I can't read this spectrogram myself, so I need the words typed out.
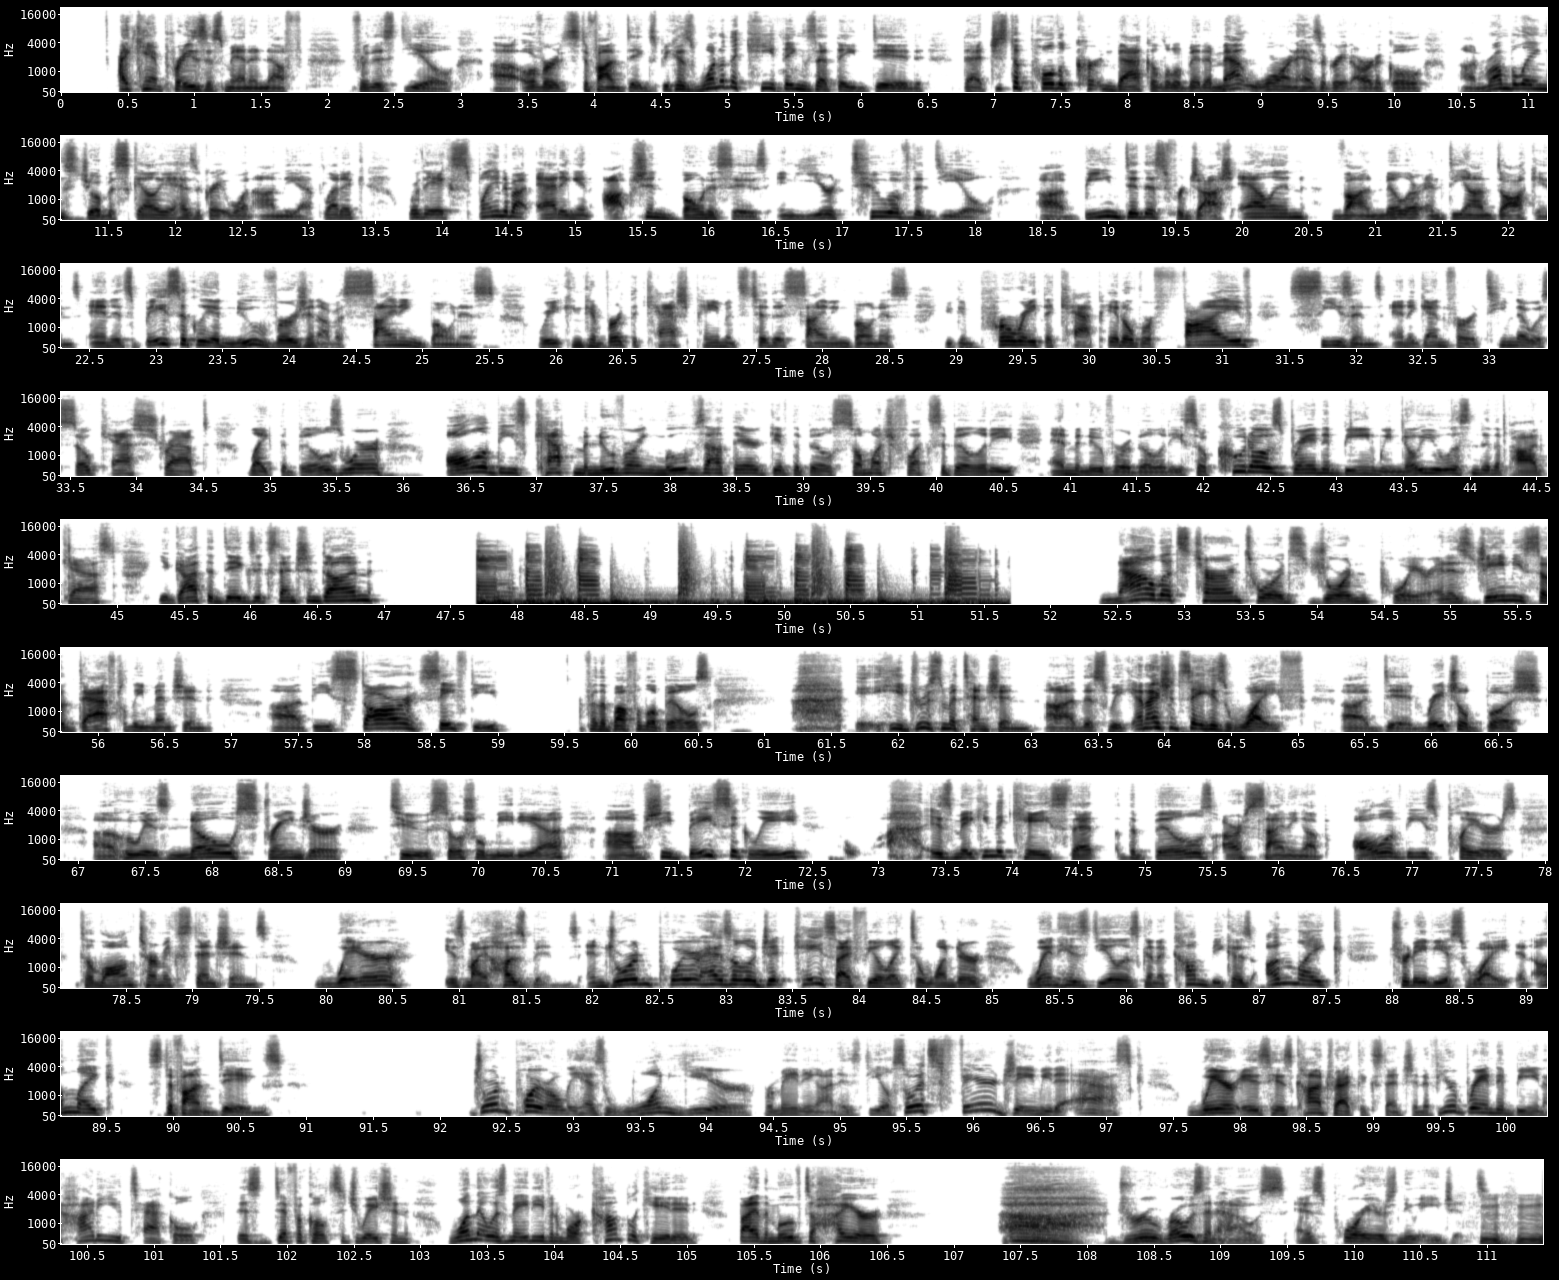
I can't praise this man enough for this deal uh, over Stefon Diggs because one of the key things that they did that just to pull the curtain back a little bit, and Matt Warren has a great article on rumblings, Joe Buscaglia has a great one on The Athletic, where they explain about adding in option bonuses in year two of the deal uh, Beane did this for Josh Allen, Von Miller, and Dion Dawkins. And it's basically a new version of a signing bonus where you can convert the cash payments to this signing bonus. You can prorate the cap hit over five seasons. And again, for a team that was so cash strapped like the Bills were, all of these cap maneuvering moves out there give the Bills so much flexibility and maneuverability. So kudos, Brandon Beane. We know you listen to the podcast. You got the Diggs extension done. Now let's turn towards Jordan Poyer. And as Jamie so daftly mentioned, uh, the star safety for the Buffalo Bills, he drew some attention uh, this week. And I should say his wife uh, did, Rachel Bush, uh, who is no stranger to social media. Um, she basically uh, is making the case that the Bills are signing up all of these players to long term extensions where is my husband's. And Jordan Poyer has a legit case, I feel like, to wonder when his deal is going to come because unlike Tre'Davious White and unlike Stefon Diggs, Jordan Poyer only has one year remaining on his deal. So it's fair, Jamie, to ask where is his contract extension? If you're Brandon Beane, how do you tackle this difficult situation? One that was made even more complicated by the move to hire ah, Drew Rosenhaus as Poyer's new agent. Mm-hmm.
